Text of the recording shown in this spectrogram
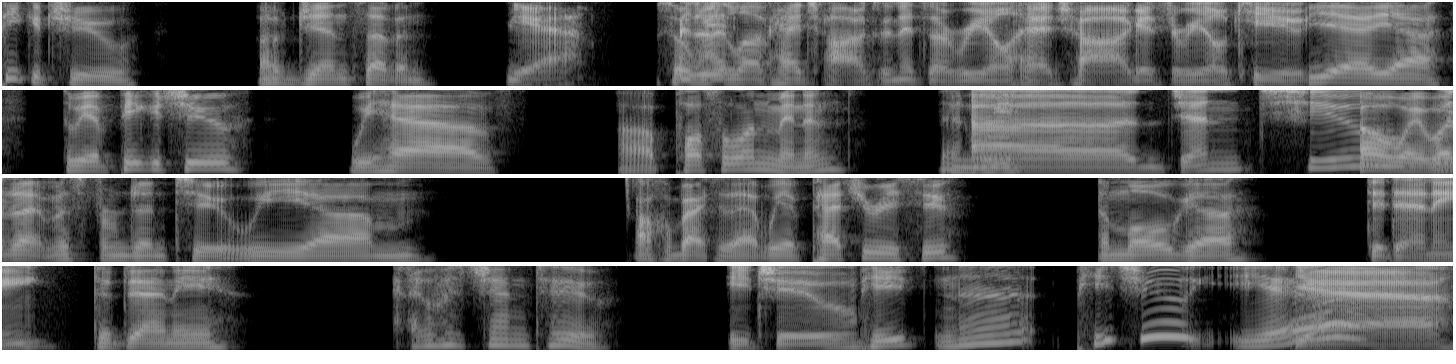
Pikachu of Gen 7. Yeah. So and we, I love hedgehogs, and it's a real hedgehog. It's real cute. Yeah, yeah. So we have Pikachu, we have uh Plusle and. Then we Uh, Gen two. Oh wait, what was- did I miss from Gen 2? We um I'll go back to that. We have Pachirisu, Emolga, Dedenne, Dedenne, and who was Gen 2? Pichu. Pe- nah, Pichu? Yeah. yeah.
